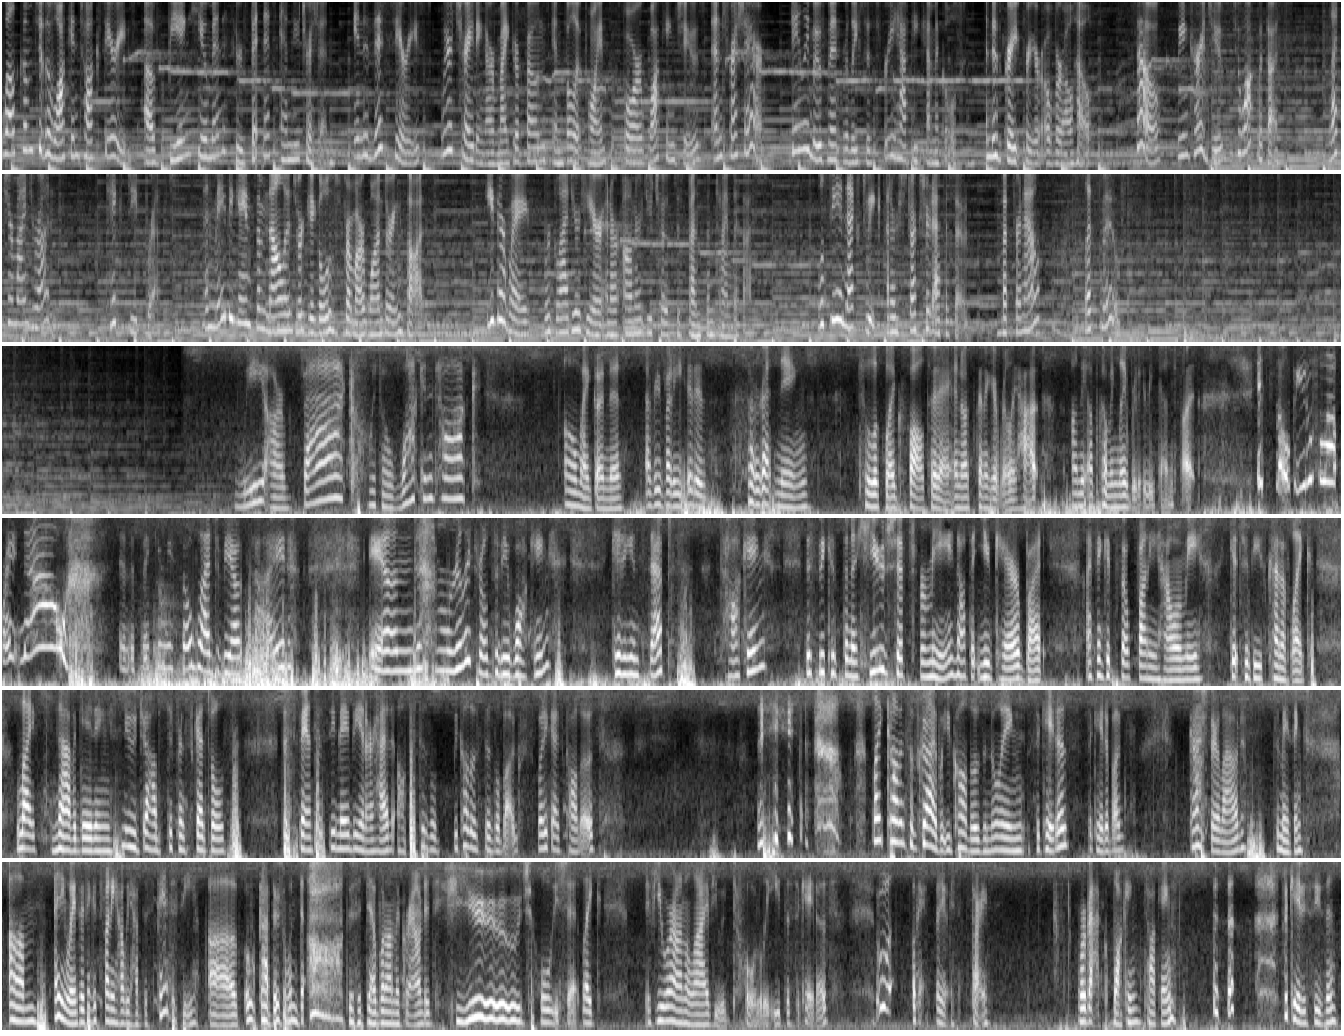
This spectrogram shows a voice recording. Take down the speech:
Welcome to the Walk and Talk series of Being Human Through Fitness and Nutrition. In this series, we're trading our microphones and bullet points for walking shoes and fresh air. Daily movement releases free happy chemicals and is great for your overall health. So, we encourage you to walk with us. Let your mind run. Take deep breaths and maybe gain some knowledge or giggles from our wandering thoughts. Either way, we're glad you're here and are honored you chose to spend some time with us. We'll see you next week at our structured episode. But for now, let's move. We are back with a walk and talk. Oh my goodness. Everybody, it is threatening to look like fall today. I know it's going to get really hot on the upcoming Labor Day weekend, but it's so beautiful out right now. And it's making me so glad to be outside. And I'm really thrilled to be walking, getting in steps, talking. This week has been a huge shift for me. Not that you care, but I think it's so funny how we get to these kind of like life navigating new jobs, different schedules, this fantasy maybe in our head. Oh, the sizzle, we call those sizzle bugs. What do you guys call those? like, comment, subscribe. What you call those annoying cicadas, cicada bugs. Gosh, they're loud. It's amazing. Um, anyways, I think it's funny how we have this fantasy of, oh God, there's one, de- oh, there's a dead one on the ground. It's huge. Holy shit. Like, if you were on alive, you would totally eat the cicadas. Ooh. Okay, anyways, sorry. We're back, walking, talking. Cicada season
